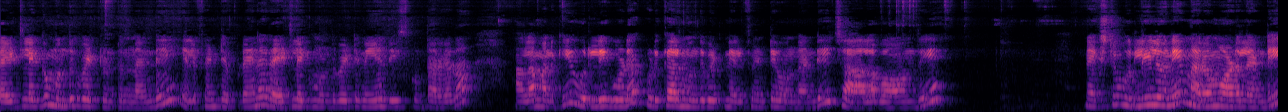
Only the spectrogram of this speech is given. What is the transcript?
రైట్ లెగ్ ముందుకు పెట్టుంటుందండి. ఎలిఫెంట్ ఎప్పుడైనా రైట్ లెగ్ ముందు పెట్టినయే తీసుకుంటారు కదా. అలా మనకి ఉర్లీ కూడా కుడికాలు ముందు పెట్టిన ఎలిఫెంటే ఉందండి. చాలా బాగుంది. నెక్స్ట్ ఉర్లీలోనే మరో మోడల్ అండి.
